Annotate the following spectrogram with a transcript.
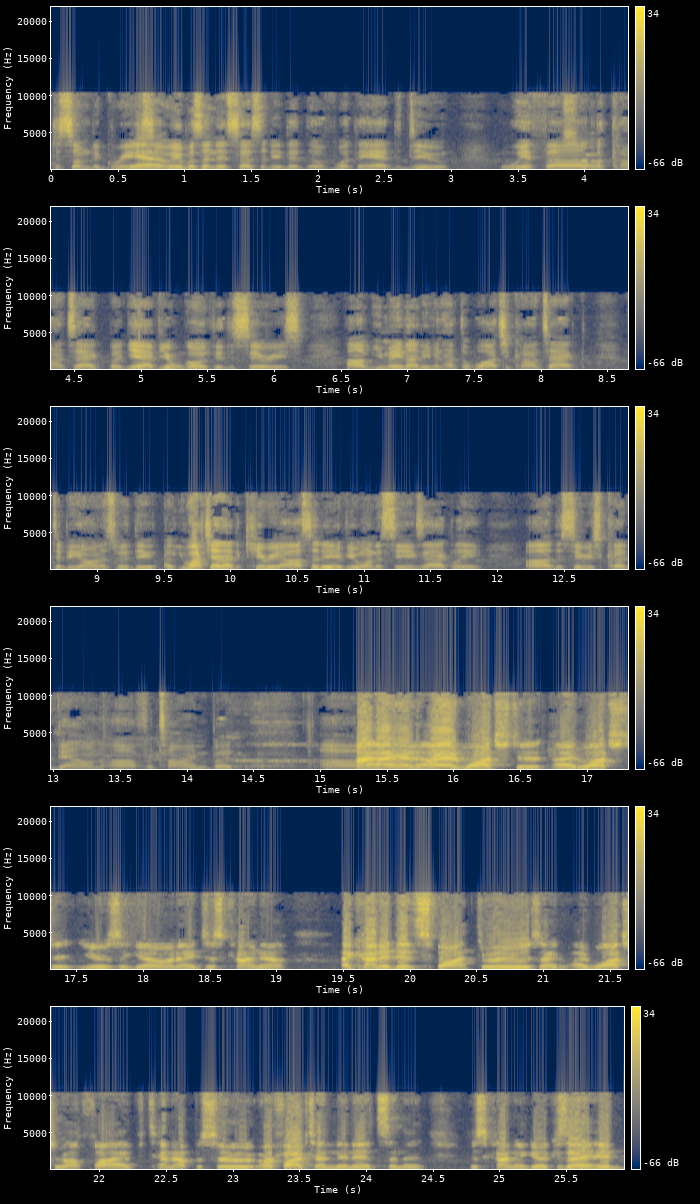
to some degree. Yeah. So it was a necessity that of what they had to do with uh, So- a contact. But yeah, if you're going through the series, um, you may not even have to watch a contact. To be honest with you, Uh, you watch it out of curiosity if you want to see exactly uh, the series cut down uh, for time. But uh, I, I had I had watched it. I had watched it years ago, and I just kind of I kind of did spot throughs. I'd, I'd watch about five ten episode or five ten minutes, and then just kind of go because I it,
